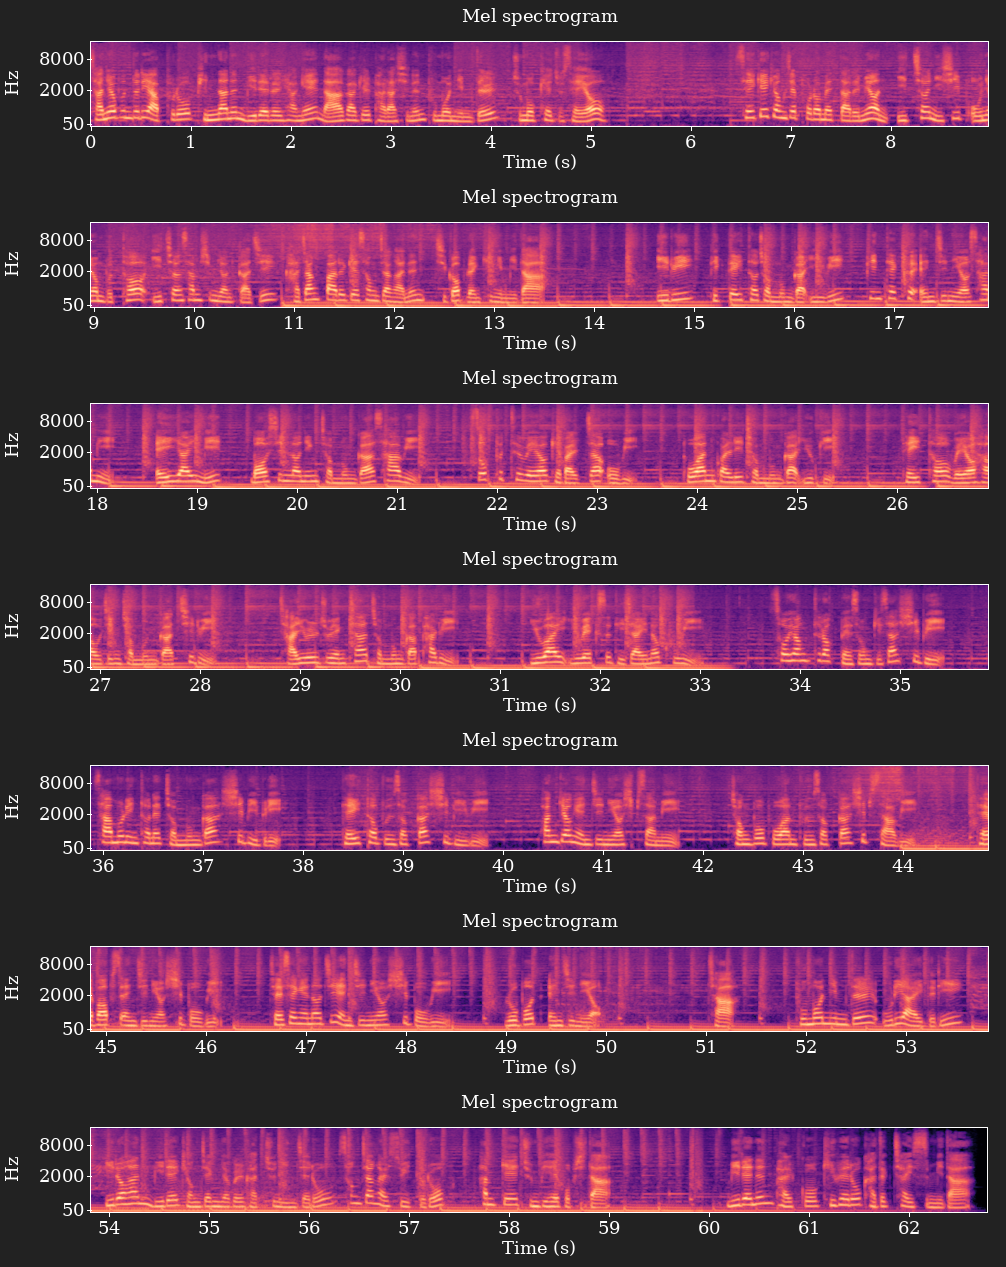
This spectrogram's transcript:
자녀분들이 앞으로 빛나는 미래를 향해 나아가길 바라시는 부모님들 주목해 주세요. 세계경제포럼에 따르면 2025년부터 2030년까지 가장 빠르게 성장하는 직업 랭킹입니다. 1위 빅데이터 전문가 2위, 핀테크 엔지니어 3위, AI 및 머신러닝 전문가 4위, 소프트웨어 개발자 5위, 보안 관리 전문가 6위, 데이터 웨어하우징 전문가 7위, 자율주행차 전문가 8위, UI UX 디자이너 9위, 소형 트럭 배송기사 10위, 사물 인터넷 전문가 12위, 데이터 분석가 12위, 환경 엔지니어 13위, 정보 보안 분석가 14위, 데브옵스 엔지니어 15위, 재생에너지 엔지니어 15위, 로봇 엔지니어. 자, 부모님들 우리 아이들이 이러한 미래 경쟁력을 갖춘 인재로 성장할 수 있도록 함께 준비해 봅시다. 미래는 밝고 기회로 가득 차 있습니다.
